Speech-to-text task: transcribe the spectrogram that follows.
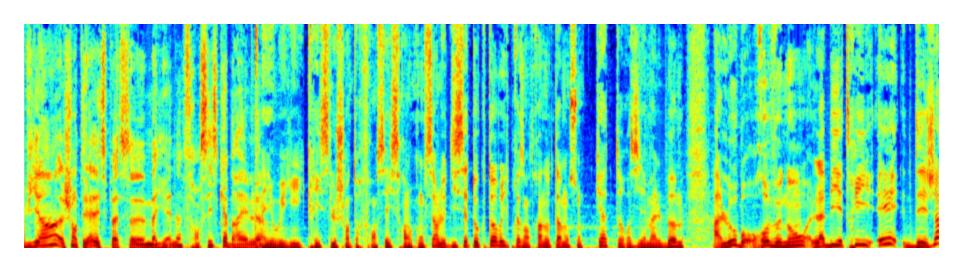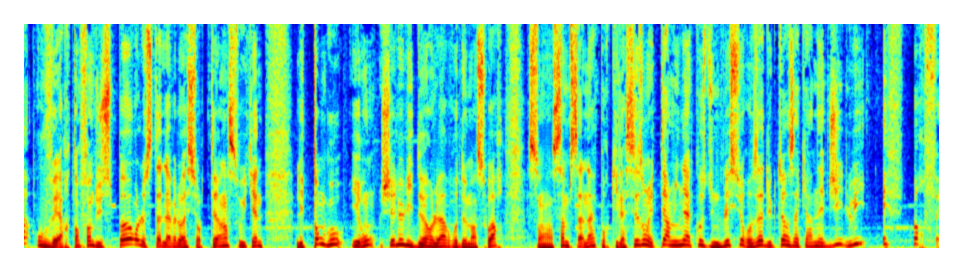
Vient chanter à l'espace Mayenne, Francis Cabrel. Et oui, Chris, le chanteur français, il sera en concert le 17 octobre. Il présentera notamment son 14e album à l'aube revenant. La billetterie est déjà ouverte. Enfin du sport, le Stade Lavallois est sur le terrain ce week-end. Les tangos iront chez le leader, le Havre demain soir. Sans Samsana, pour qui la saison est terminée à cause d'une blessure aux adducteurs, Zakarnedji, lui, est forfait.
